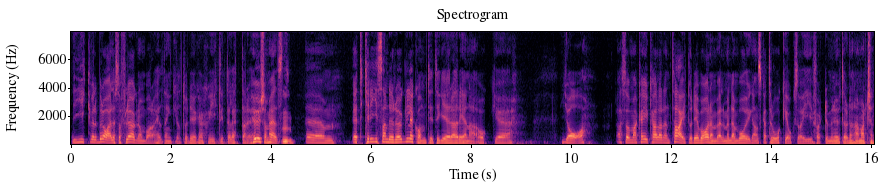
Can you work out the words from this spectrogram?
det gick väl bra. Eller så flög de bara helt enkelt och det kanske gick lite lättare. Hur som helst. Mm. Ehm, ett krisande Rögle kom till Tegera Arena och eh, ja, alltså man kan ju kalla den tight och det var den väl, men den var ju ganska tråkig också i 40 minuter den här matchen.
